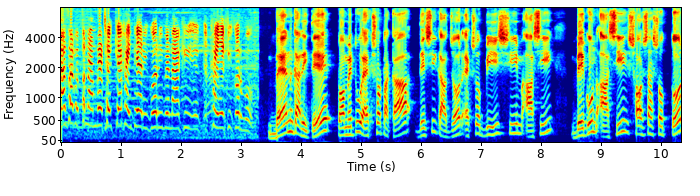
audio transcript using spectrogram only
বাজারে তো না আমরা ঠেকে খাইতে আরি গরিবে না কি খাইয়ে কি করব? ভ্যান গাড়িতে টমেটো একশো টাকা দেশি গাজর একশো বিশ শিম আশি বেগুন আশি শসা সত্তর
